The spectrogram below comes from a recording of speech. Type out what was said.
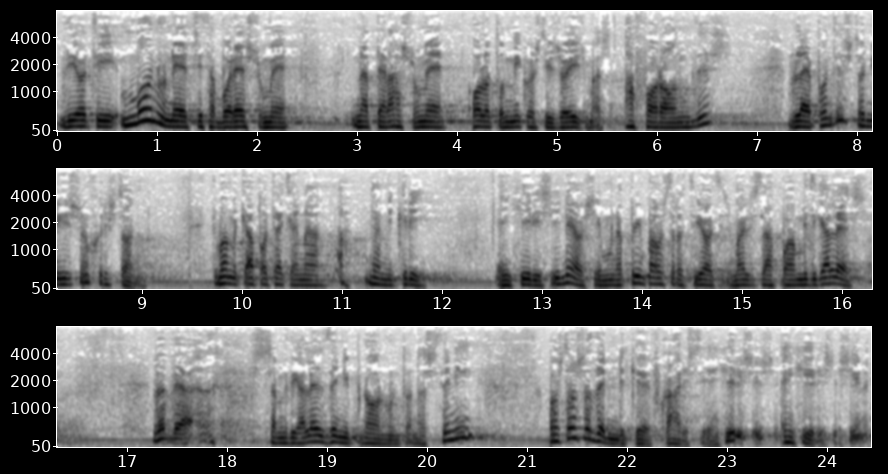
Διότι μόνον έτσι θα μπορέσουμε να περάσουμε όλο το μήκος της ζωής μας αφορώντες βλέποντες τον Ιησού Χριστόν. Θυμάμαι κάποτε έκανα α, μια μικρή εγχείρηση. Νέος ήμουνα πριν πάω στρατιώτης μάλιστα από αμυδικαλές βέβαια στις αμυδικαλές δεν υπνώνουν τον ασθενή ωστόσο δεν είναι και ευχάριστη εγχείρησης εγχείρησης είναι.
